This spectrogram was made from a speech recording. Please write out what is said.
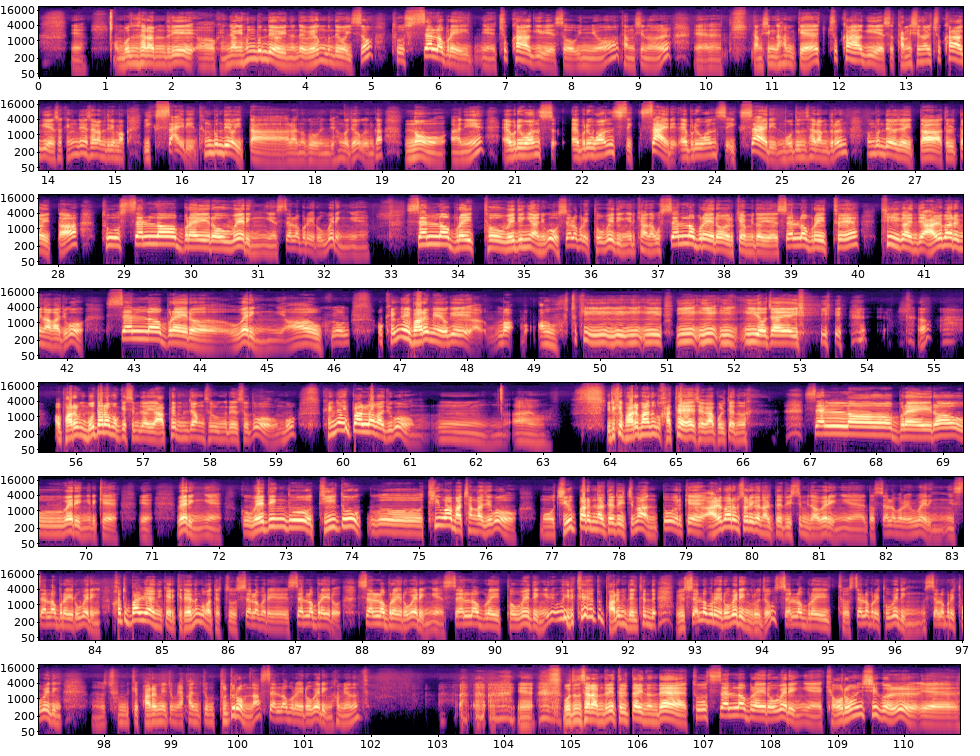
예. 모든 사람들이 어, 굉장히 흥분되어 있는데 왜 흥분되어 있어? To celebrate, 예, 축하하기 위해서 윈요 당신을 예, 당신과 함께 축하하기 위해서 당신을 축하하기 위해서 굉장히 사람들이 막 excited, 흥분되어 있다라는 거 이제 한 거죠. 그러니까 no 아니 everyone's everyone's excited. everyone's excited. 모든 사람들은 흥분되어져 있다. 들떠 있다. to celebrate a wedding. 예, celebrate a wedding. 예. A wedding이 아니고 a wedding 이렇게 안 하고 celebrate 이렇게 합니다. 예, celebrate의 t가 이제 알 발음이 나가지고 a wedding. 아우, 어, 굉장히 발음이 여기 막 아우 특히 이 이 이 이 이 이 여자의 이, 어? 어, 발음 못 알아먹겠습니다. 이 앞에 문장에서도 뭐 굉장히 빨라가지고 음 아유 이렇게 발음하는 것 같아 제가 볼 때는. A wedding 이렇게. 예 wedding. 예. 그 웨딩도 D도 그 T와 마찬가지고 뭐 지읒 발음 날 때도 있지만 또 이렇게 알 발음 소리가 날 때도 있습니다. 웨딩, 예, the celebrate wedding, celebrate wedding. 하도 빨리 하니까 이렇게 되는 것 같아요. celebrate, celebrate, celebrate wedding, 예, celebrate wedding. 이렇게 해도 발음이 될 텐데 왜 celebrate wedding 그러죠? celebrate wedding, celebrate wedding. 어, 좀 이렇게 발음이 좀 약간 좀 부드럽나? celebrate wedding 하면은. 예, 모든 사람들이 들떠 있는데 to celebrate a wedding, 예, 결혼식을 예,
